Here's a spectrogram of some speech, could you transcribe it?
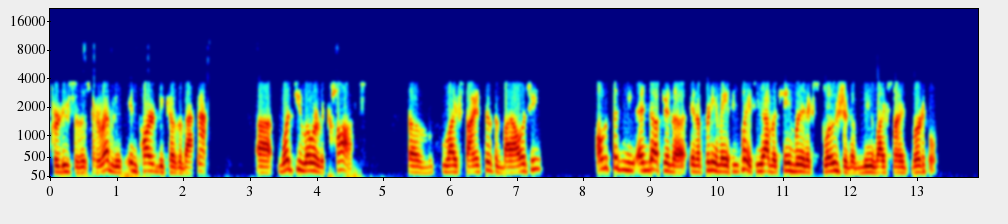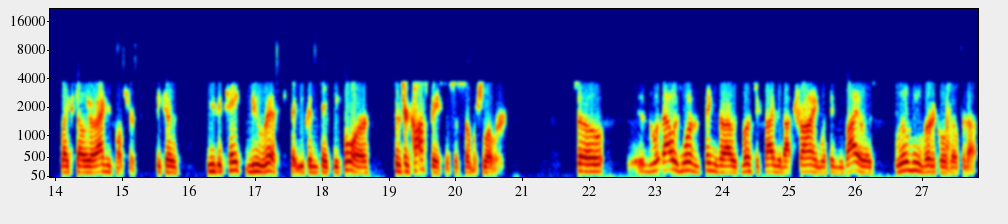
produces its kind of revenues in part because of that Uh, once you lower the cost of life sciences and biology, all of a sudden you end up in a in a pretty amazing place. You have a Cambrian explosion of new life science verticals, like cellular agriculture, because you could take new risks that you couldn't take before since your cost basis is so much lower. So that was one of the things that I was most excited about trying with IndieBio is will new verticals open up,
